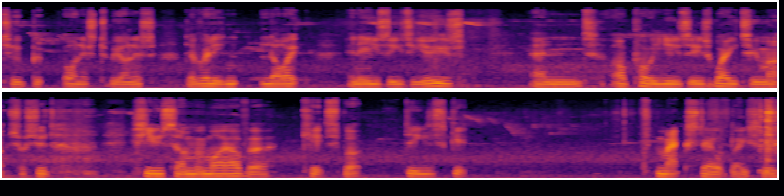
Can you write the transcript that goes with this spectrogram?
too honest to be honest. They're really light and easy to use and I'll probably use these way too much. I should use some of my other kits but these get maxed out basically.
